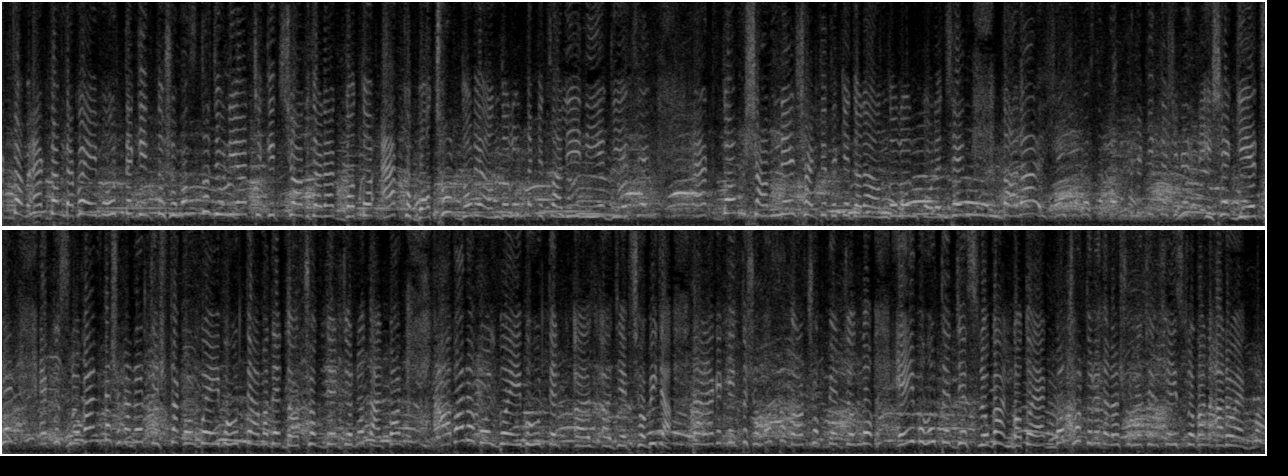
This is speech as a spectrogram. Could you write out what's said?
একদম একদম দেখো এই মুহূর্তে কিন্তু সমস্ত জুনিয়র চিকিৎসক যারা গত এক বছর ধরে আন্দোলনটাকে চালিয়ে নিয়ে গিয়েছেন, একদম সামনের সারিতে থেকে যারা আন্দোলন করেছেন, তারা সেই সমস্ত এসে গিয়েছেন। একটু স্লোগানটা শোনানোর চেষ্টা করব এই মুহূর্তে আমাদের দর্শকদের জন্য। তারপর আবারও বলব এই মুহূর্তের যে ছবিটা, তার আগে কিন্তু সমস্ত দর্শকদের জন্য এই মুহূর্তের যে স্লোগান, গত এক বছর ধরে তারা শুনেছেন সেই স্লোগান আরও একবার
